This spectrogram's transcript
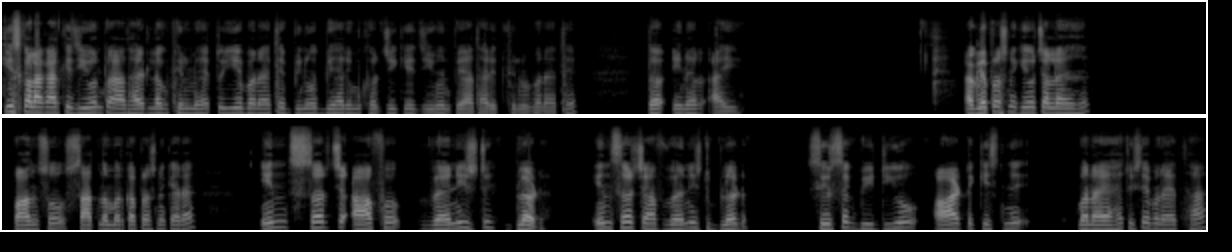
किस कलाकार के जीवन पर आधारित लघु फ़िल्म है? तो ये बनाए थे विनोद बिहारी मुखर्जी के जीवन पर आधारित फ़िल्म बनाए थे, द इनर आई। अगले प्रश्न की ओर चल रहे हैं। 507 नंबर का प्रश्न कह रहा है। In search of vanished blood in search of vanished blood शीर्षक वीडियो आर्ट किसने बनाया है? तो इसे बनाया था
